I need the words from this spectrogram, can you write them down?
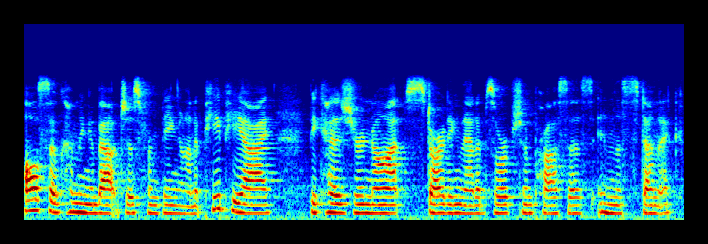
also coming about just from being on a PPI because you're not starting that absorption process in the stomach.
